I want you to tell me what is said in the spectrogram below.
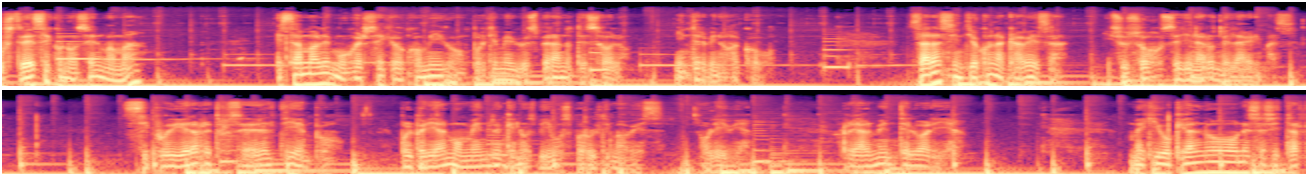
¿Ustedes se conocen, mamá? Esta amable mujer se quedó conmigo porque me vio esperándote solo, intervino Jacobo. Sara sintió con la cabeza y sus ojos se llenaron de lágrimas. Si pudiera retroceder el tiempo, volvería al momento en que nos vimos por última vez, Olivia. Realmente lo haría. Me equivoqué al no necesitar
